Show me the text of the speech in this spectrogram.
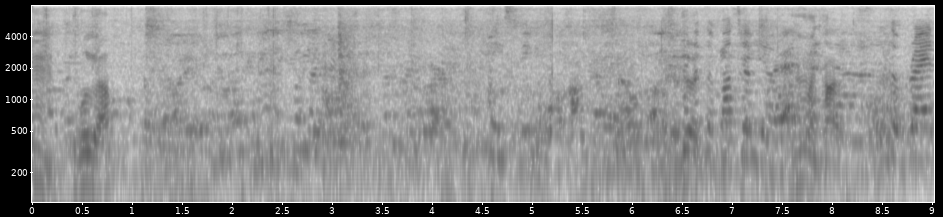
mm, it's okay. Vui không? Tasty. Good. The butter. Oh my god. The bread,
